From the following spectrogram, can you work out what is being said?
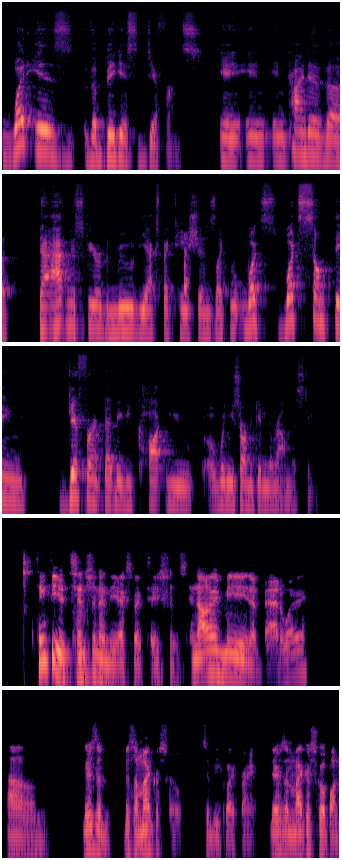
what is the biggest difference in in, in kind of the the atmosphere, the mood, the expectations? Like, what's what's something different that maybe caught you uh, when you started getting around this team? I think the attention and the expectations, and not only me in a bad way. Um, there's a there's a microscope, to be quite frank. There's a microscope on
